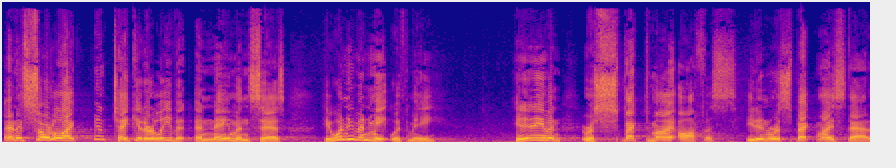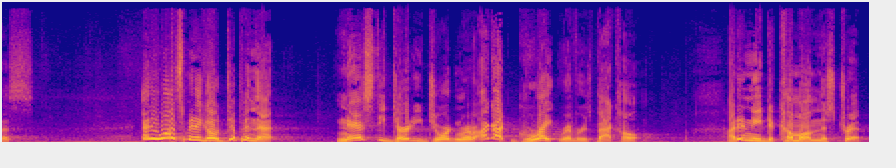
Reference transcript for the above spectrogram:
And it's sort of like, you know, take it or leave it. And Naaman says, he wouldn't even meet with me. He didn't even respect my office. He didn't respect my status. And he wants me to go dip in that nasty, dirty Jordan River. I got great rivers back home. I didn't need to come on this trip.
